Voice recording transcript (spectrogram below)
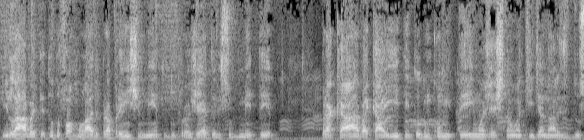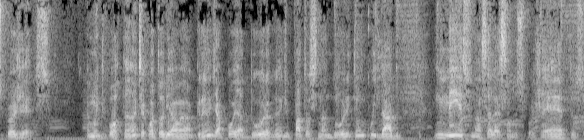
e lá vai ter todo o formulário para preenchimento do projeto, ele submeter para cá, vai cair, tem todo um comitê e uma gestão aqui de análise dos projetos. É muito importante, a Equatorial é uma grande apoiadora, grande patrocinadora e tem um cuidado imenso na seleção dos projetos,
